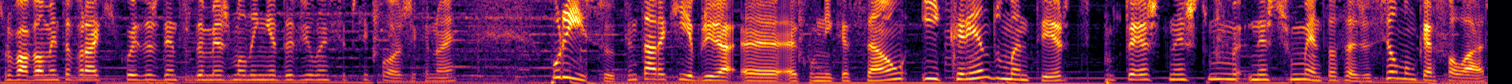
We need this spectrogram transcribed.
provavelmente haverá aqui coisas dentro da mesma linha da violência psicológica, não é? Por isso, tentar aqui abrir a, a- a comunicação e querendo manter-te, proteste neste, nestes momentos. Ou seja, se ele não quer falar,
